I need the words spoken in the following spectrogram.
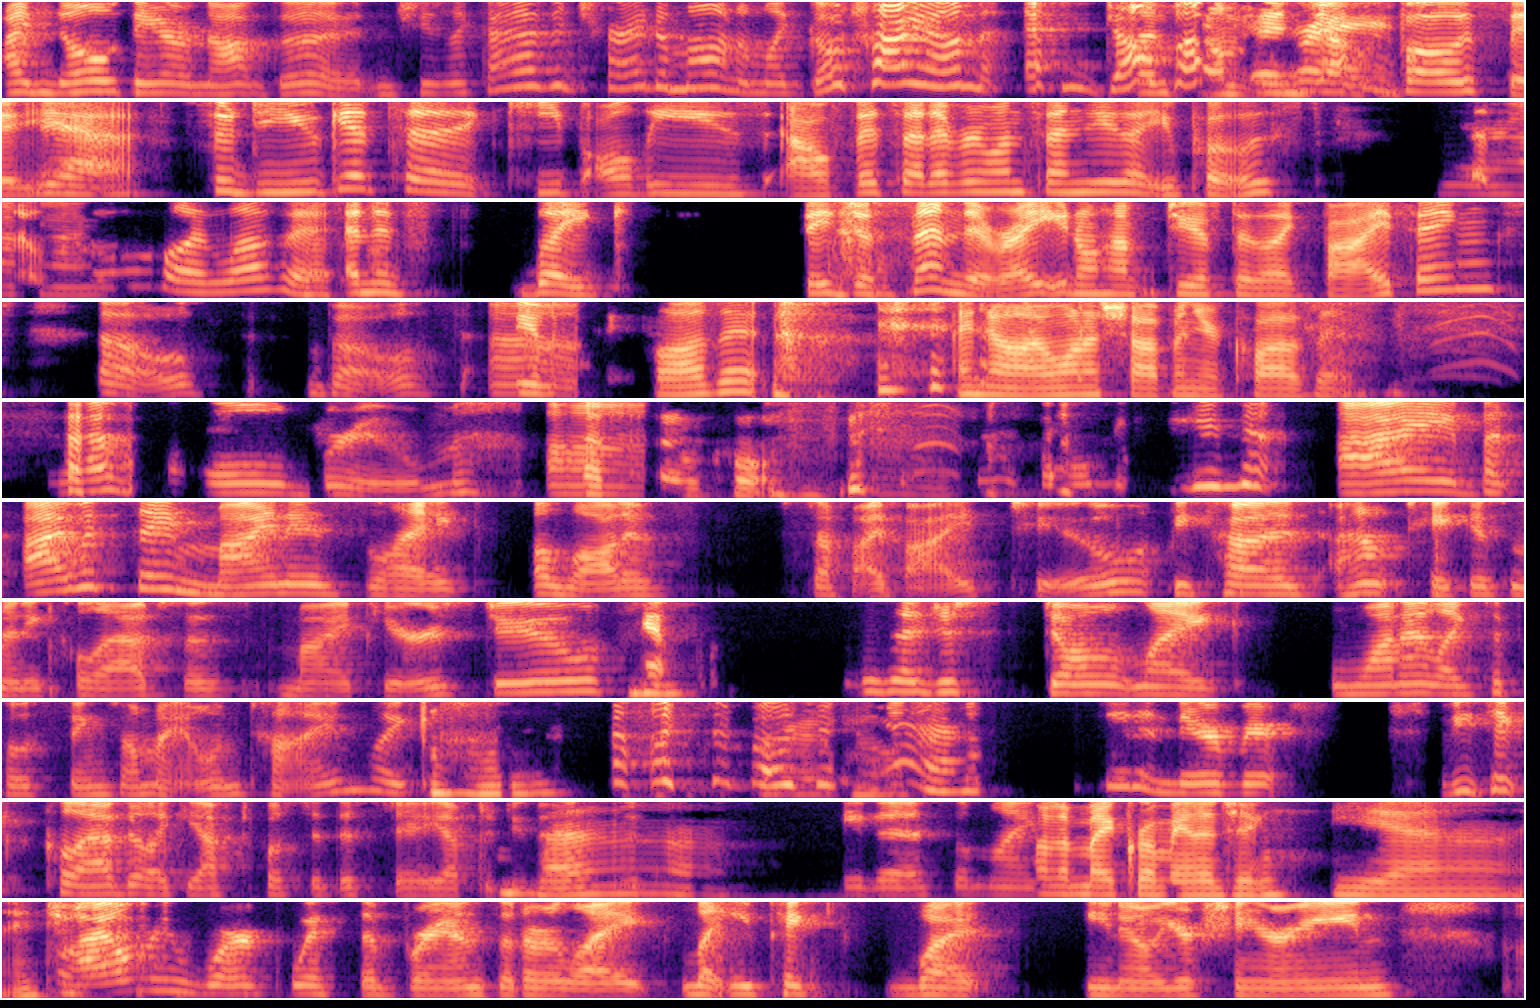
I know they are not good. And she's like, I haven't tried them on. I'm like, go try them and don't And buy some- and Right. don't post it. Yeah. Yeah. So do you get to keep all these outfits that everyone sends you that you post? That's so cool. I love it. That's and it's like they just send it, right? You don't have do you have to like buy things? Both. Both. You have Um, a closet. I know, I want to shop in your closet. I have a whole room. Um, That's so cool. I but I would say mine is like a lot of stuff I buy too because I don't take as many collabs as my peers do. Yeah. Because I just don't like one. I like to post things on my own time. Like Mhm. I like to post it, Yeah. and they're very. If you take a collab, they're like, you have to post it this day. You have to do this. This, this. I'm like, A lot of micromanaging. Yeah, so. I only work with the brands that are like let you pick what you know you're sharing,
